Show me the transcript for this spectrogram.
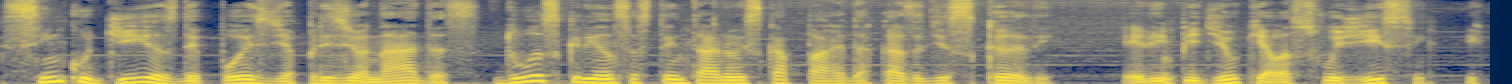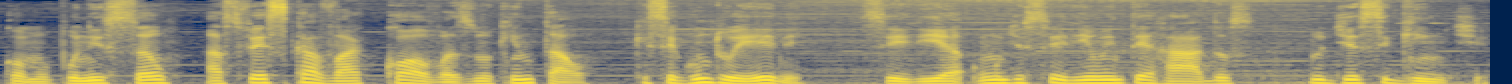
Cinco dias depois de aprisionadas, duas crianças tentaram escapar da casa de Scully. Ele impediu que elas fugissem e, como punição, as fez cavar covas no quintal, que, segundo ele, seria onde seriam enterrados no dia seguinte.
